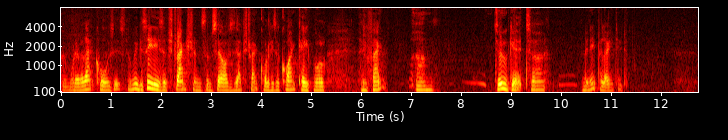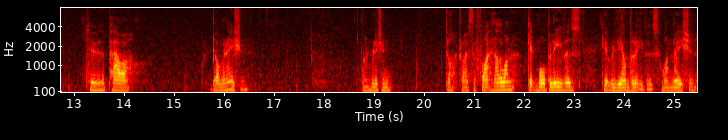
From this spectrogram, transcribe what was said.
and whatever that causes. And we can see these abstractions themselves, these abstract qualities, are quite capable, and in fact, um, do get uh, manipulated to the power domination. One religion tries to fight another one, get more believers, get rid of the unbelievers. One nation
